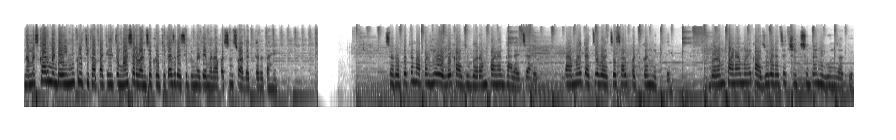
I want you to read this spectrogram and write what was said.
नमस्कार मंडळी मी कृतिका पाटील. तुम्हा सर्वांचे कृतिकाच रेसिपीमध्ये मनापासून स्वागत करत आहे. सर्वप्रथम आपण हे ओले काजू गरम पाण्यात घालायचे आहेत. त्यामुळे त्याचे वरचे साल पटकन निघते. गरम पाण्यामुळे काजू घराचे चीक सुद्धा निघून जाते.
